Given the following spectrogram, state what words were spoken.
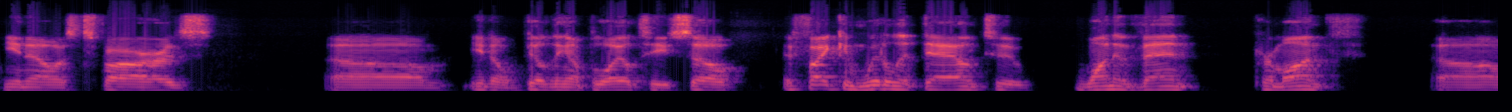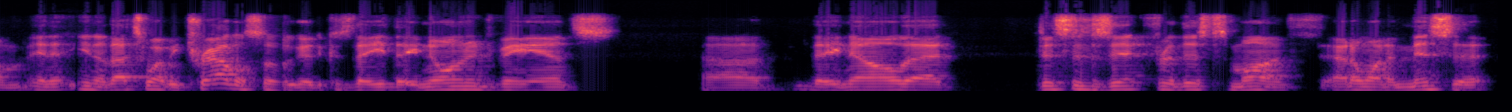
You know, as far as um, you know, building up loyalty. So if I can whittle it down to one event per month, um, and you know that's why we travel so good because they they know in advance. Uh, they know that this is it for this month. I don't want to miss it.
